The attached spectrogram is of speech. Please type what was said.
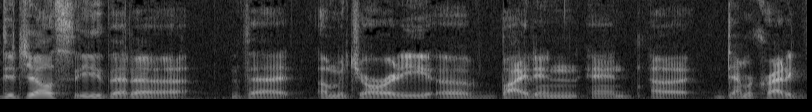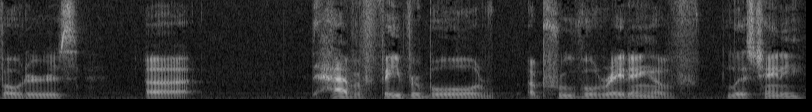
did y'all see that uh, that a majority of Biden and uh, Democratic voters uh, have a favorable approval rating of Liz Cheney?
